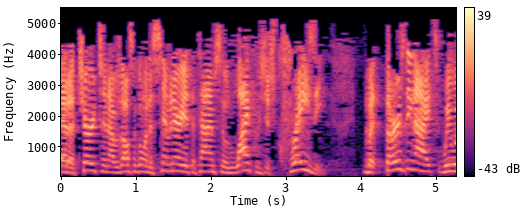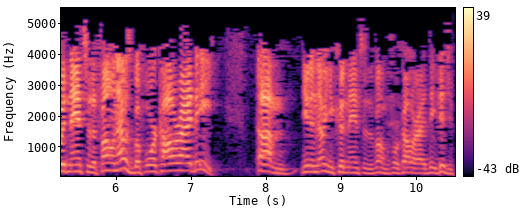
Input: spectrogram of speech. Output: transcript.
at a church, and I was also going to seminary at the time, so life was just crazy. But Thursday nights, we wouldn't answer the phone. That was before caller ID. Um, you didn't know you couldn't answer the phone before caller ID, did you?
